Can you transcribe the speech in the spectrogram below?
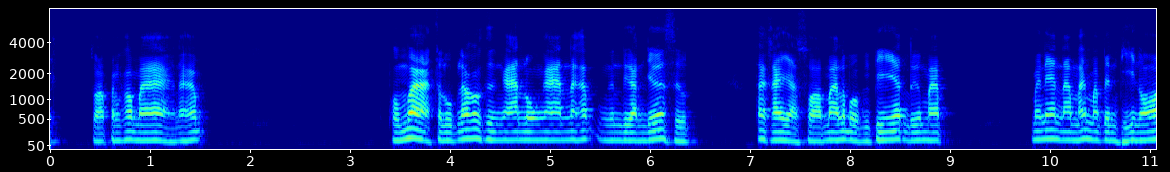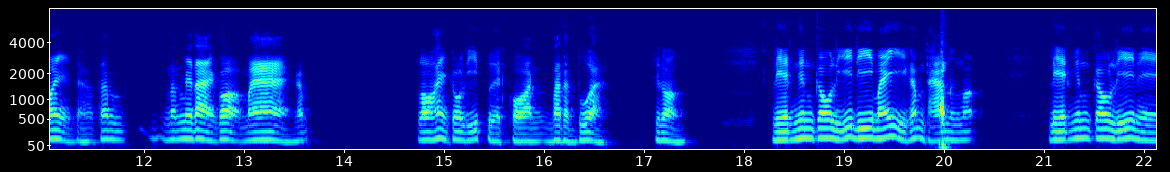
ตสอบกันเข้ามานะครับ ผมว่าสรุปแล้วก็คืองานโรงงานนะครับ เงินเดือนเยอะสุด ถ้าใครอยากสอบมาระบบ EPS หรือมาไม่แนะนำให้มาเป็นผีน้อย แต่ถ้านั้นไม่ได้ก็มาครับรอให้เกาหลีเปิดก่อนว่าตันตัวพี่น้องเรทเงินเกาหลีดีไหมอีกคำถามหนึ่งเนาะเรทเงินเกาหลีเนี่ย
